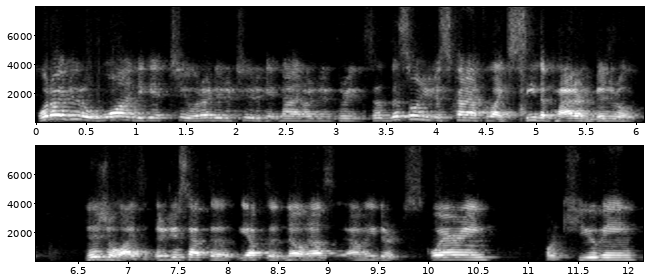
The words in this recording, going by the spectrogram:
What do I do to one to get two? What do I do to two to get nine? What do I do to three? So this one, you just kind of have to like see the pattern, visual, visualize it. They just have to, you have to know. I'm um, either squaring or cubing.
